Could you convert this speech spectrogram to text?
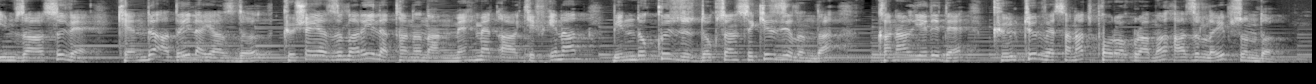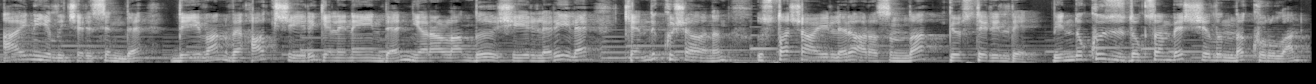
imzası ve kendi adıyla yazdığı köşe yazılarıyla tanınan Mehmet Akif İnan 1998 yılında Kanal 7'de kültür ve sanat programı hazırlayıp sundu. Aynı yıl içerisinde divan ve halk şiiri geleneğinden yararlandığı şiirleriyle kendi kuşağının usta şairleri arasında gösterildi. 1995 yılında kurulan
